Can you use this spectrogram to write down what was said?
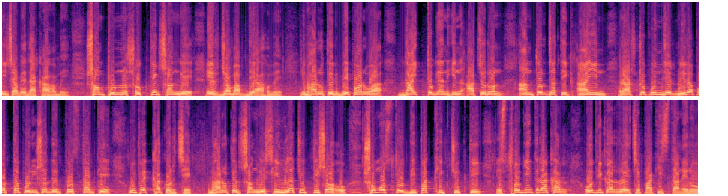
হিসাবে দেখা হবে। সম্পূর্ণ শক্তির সঙ্গে এর জবাব দেয়া হবে। ভারতের বেপরোয়া, দায়িত্বজ্ঞানহীন আচরণ, আন্তর্জাতিক আইন, রাষ্ট্রপুঞ্জের নিরাপত্তা পরিষদের প্রস্তাবকে উপেক্ষা করছে। ভারতের সঙ্গে সিমলা চুক্তি সহ সমস্ত দ্বিপাক্ষিক চুক্তি স্থগিত রাখার অধিকার রয়েছে পাকিস্তানেরও।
